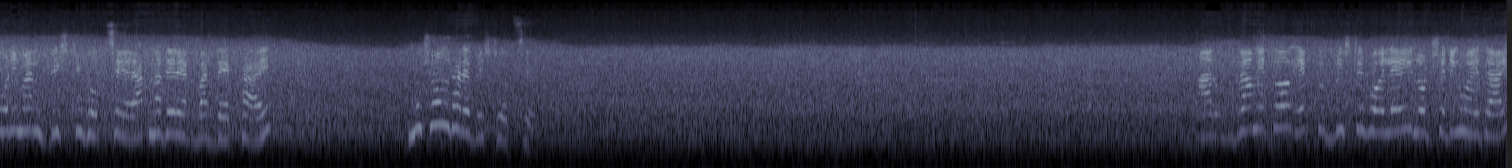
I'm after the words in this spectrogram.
পরিমাণ বৃষ্টি হচ্ছে, আপনাদের একবার দেখায় মুষলধারে বৃষ্টি হচ্ছে। আর গ্রামে তো একটু বৃষ্টি হলেই লোডশেডিং হয়ে যায়।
